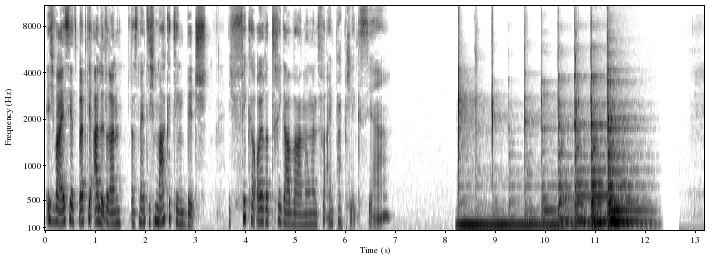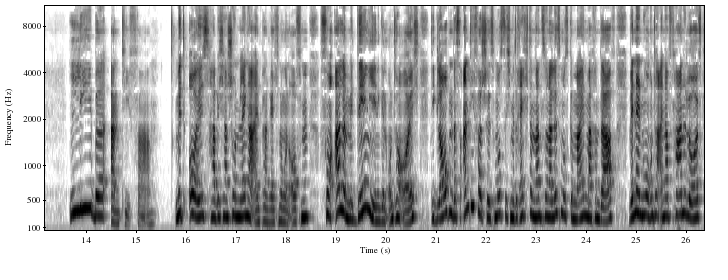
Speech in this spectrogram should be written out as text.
Ich weiß, jetzt bleibt ihr alle dran. Das nennt sich Marketing, Bitch. Ich ficke eure Triggerwarnungen für ein paar Klicks, ja? Liebe Antifa, mit euch habe ich ja schon länger ein paar Rechnungen offen, vor allem mit denjenigen unter euch, die glauben, dass Antifaschismus sich mit rechtem Nationalismus gemein machen darf, wenn er nur unter einer Fahne läuft,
